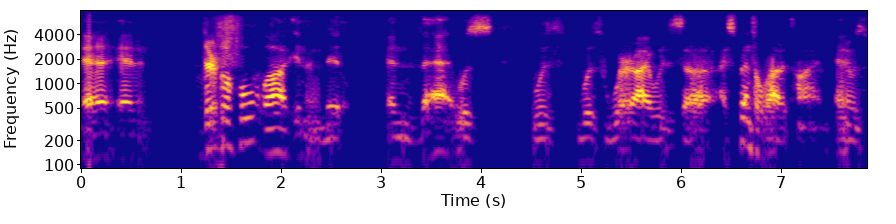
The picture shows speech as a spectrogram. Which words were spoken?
and, and there's a whole lot in the middle, and that was was was where I was. Uh, I spent a lot of time, and it was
